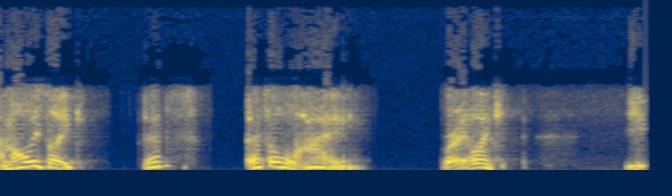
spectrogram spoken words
I'm always like, that's, that's a lie, right? Like, you,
